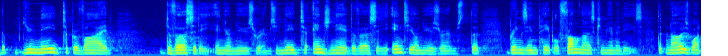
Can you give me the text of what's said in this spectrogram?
that you need to provide diversity in your newsrooms, you need to engineer diversity into your newsrooms that brings in people from those communities, that knows what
